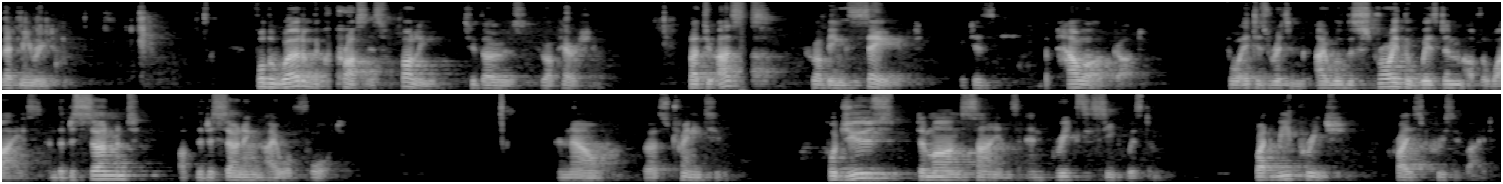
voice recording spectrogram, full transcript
Let me read. For the word of the cross is folly to those who are perishing, but to us who are being saved, it is the power of God. For it is written, I will destroy the wisdom of the wise, and the discernment of the discerning I will thwart. And now, verse 22. For Jews demand signs, and Greeks seek wisdom. But we preach Christ crucified,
